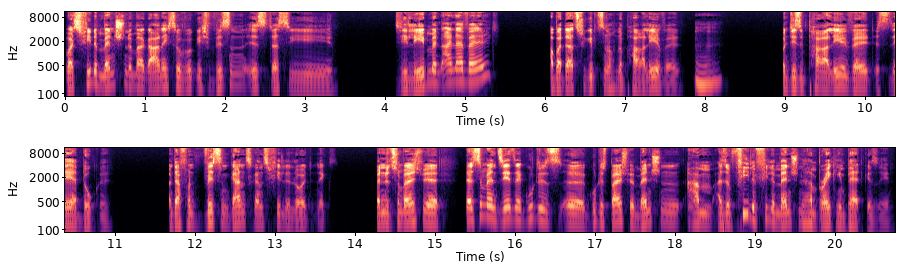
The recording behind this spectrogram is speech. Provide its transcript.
was viele Menschen immer gar nicht so wirklich wissen, ist, dass sie, sie leben in einer Welt, aber dazu gibt es noch eine Parallelwelt. Mhm. Und diese Parallelwelt ist sehr dunkel. Und davon wissen ganz, ganz viele Leute nichts. Wenn du zum Beispiel, das ist immer ein sehr, sehr gutes, äh, gutes Beispiel. Menschen haben, also viele, viele Menschen haben Breaking Bad gesehen.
